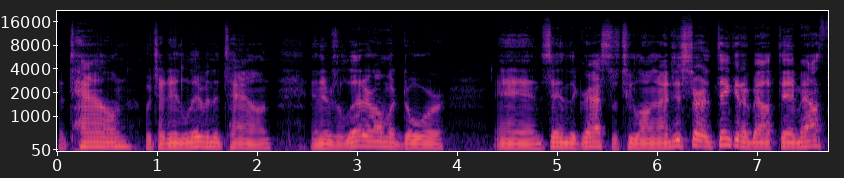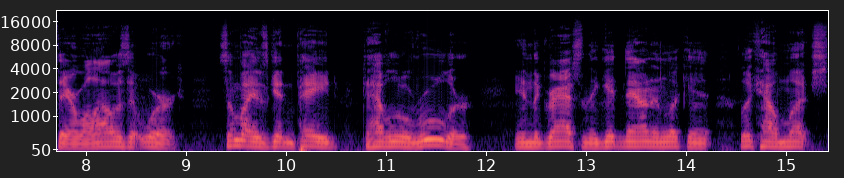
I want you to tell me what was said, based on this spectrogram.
the town, which I didn't live in the town, and there was a letter on my door and saying the grass was too long. And I just started thinking about them out there while I was at work. Somebody was getting paid to have a little ruler in the grass, and they get down and look at look how much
